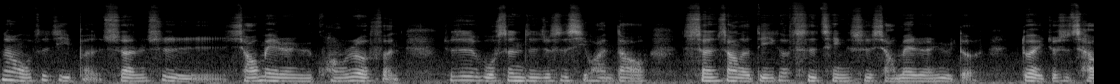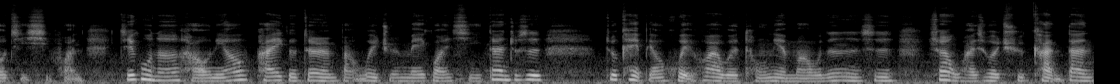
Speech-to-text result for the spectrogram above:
那我自己本身是小美人鱼狂热粉，就是我甚至就是喜欢到身上的第一个刺青是小美人鱼的，对，就是超级喜欢。结果呢，好，你要拍一个真人版，我也觉得没关系，但就是。就可以不要毁坏我的童年吗？我真的是，虽然我还是会去看，但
